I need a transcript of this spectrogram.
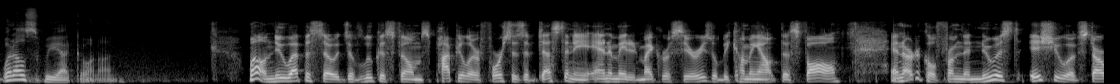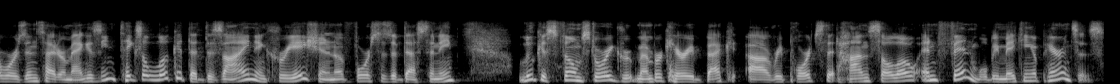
What else we got going on? Well, new episodes of Lucasfilm's popular Forces of Destiny animated microseries will be coming out this fall. An article from the newest issue of Star Wars Insider magazine takes a look at the design and creation of Forces of Destiny. Lucasfilm Story Group member Carrie Beck uh, reports that Han Solo and Finn will be making appearances.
